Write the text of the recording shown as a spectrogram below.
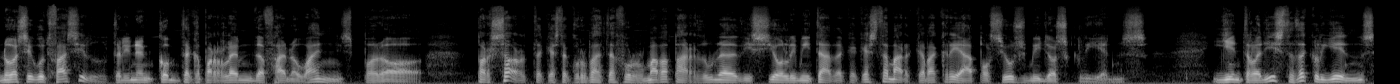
No ha sigut fàcil, tenint en compte que parlem de fa nou anys, però... Per sort, aquesta corbata formava part d'una edició limitada que aquesta marca va crear pels seus millors clients. I entre la llista de clients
